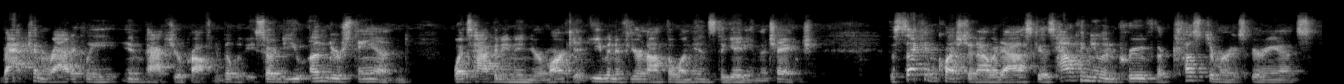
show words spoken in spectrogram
that can radically impact your profitability. So, do you understand what's happening in your market, even if you're not the one instigating the change? The second question I would ask is how can you improve the customer experience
